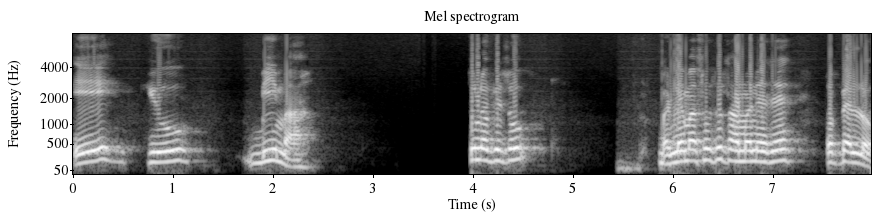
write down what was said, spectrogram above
એ ક્યુ બીમાં શું લખીશું? બંનેમાં શું શું સામાન્ય છે? તો પહેલો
